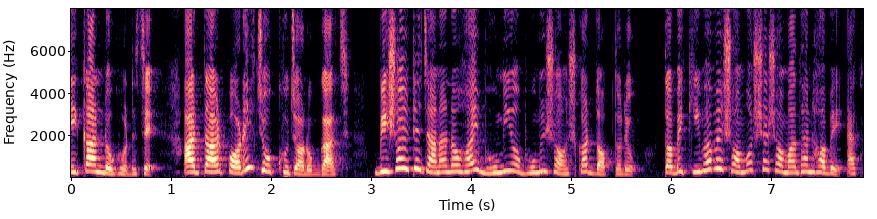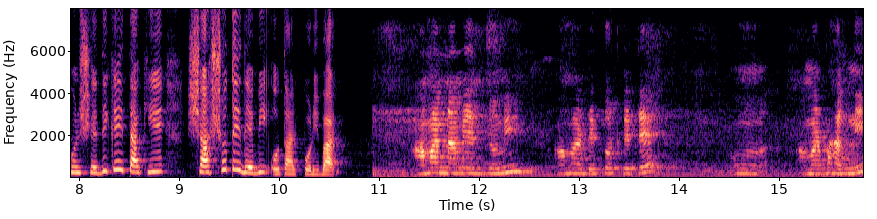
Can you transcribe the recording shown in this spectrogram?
এই কাণ্ড ঘটেছে, আর তারপরেই চক্ষু চরক গাছ। বিষয়টি জানানো হয় ভূমি ও ভূমি সংস্কার দপ্তরেও। তবে কীভাবে সমস্যা সমাধান হবে, এখন সেদিকেই তাকিয়ে শাশ্বতী দেবী ও তার পরিবার। আমার নামের জমি, আমার রেকর্ড কেটে আমার ভাগ্নি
